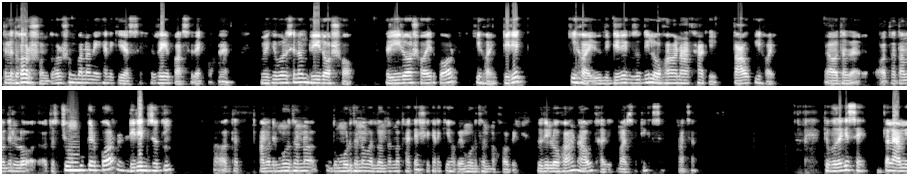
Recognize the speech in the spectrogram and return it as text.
তাহলে ধর্ষণ ধর্ষণ বানানে এখানে কি আছে? রেপ আছে, দেখো হ্যাঁ? আমি কি বলেছিলাম? রিরস এর পর কি হয়? ডিরেক্ট কি হয়? যদি ডিরেক্ট যদি লোহা না থাকে, তাও কি হয়? অর্থাৎ অর্থাৎ আমাদের অর্থাৎ চুম্বকের পর ডিরেক্ট যদি, অর্থাৎ আমাদের মূর্ধন্য মূর্ধন্য বা দন্তন্য থাকে, সেখানে কি হবে? মূর্ধন্য হবে। যদি লোহা নাও থাকে মাঝে, ঠিক আছে? আচ্ছা। কি বোঝা গেছে? তাহলে আমি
